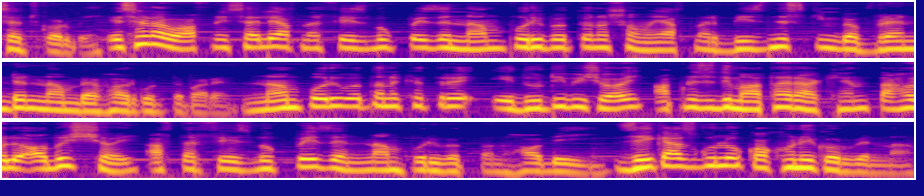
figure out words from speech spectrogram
অ্যাকসেপ্ট করবে। এছাড়াও আপনি চাইলে আপনার ফেসবুক পেজের নাম পরিবর্তনের সময় আপনার বিজনেস কিংবা ব্র্যান্ডের নাম ব্যবহার করতে পারেন। নাম পরিবর্তনের ক্ষেত্রে এই দুটি বিষয় আপনি যদি মাথায় রাখেন, তাহলে অবশ্যই আপনার ফেসবুক পেজের নাম পরিবর্তন হবেই। যে কাজগুলো কখনোই করবেন না।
